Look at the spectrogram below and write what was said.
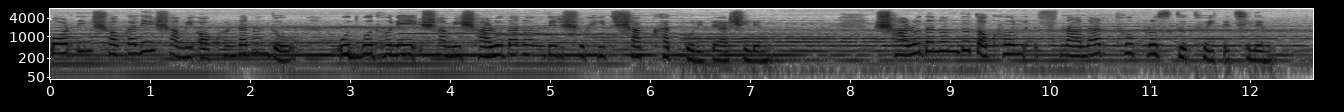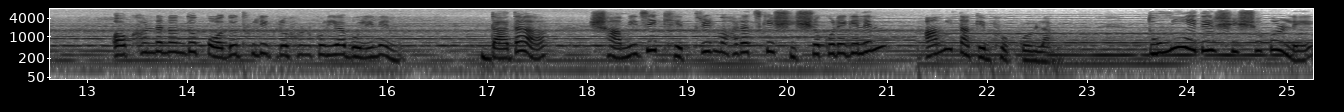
পরদিন সকালে স্বামী অখণ্ডানন্দ উদ্বোধনে স্বামী শারদানন্দের সহিত সাক্ষাৎ করিতে আসিলেন। শারদানন্দ তখন স্নানার্থ প্রস্তুত হইতেছিলেন। অখণ্ডানন্দ পদধূলি গ্রহণ করিয়া বলিলেন, দাদা, স্বামীজি ক্ষেত্রীর মহারাজকে শিষ্য করে গেলেন? আমি তাকে ভোগ করলাম। তুমি এদের শিষ্য করলে,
